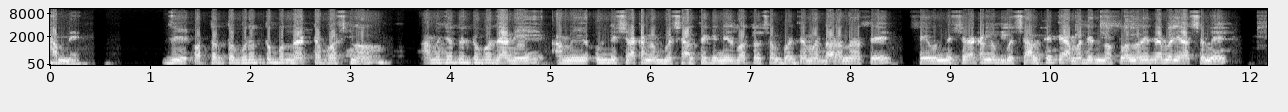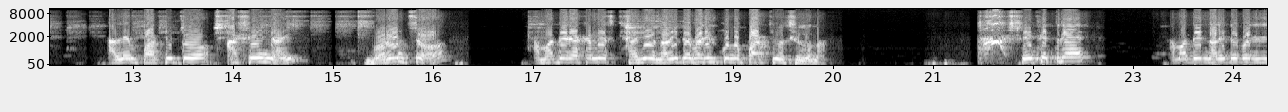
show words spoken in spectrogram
সামনে? জি, অত্যন্ত গুরুত্বপূর্ণ একটা প্রশ্ন। আমি যতটুকু জানি, আমি উনিশশো একানব্বই সাল থেকে নির্বাচন সম্পর্কে আমার ধারণা আছে। সেই উনিশশো একানব্বই সাল থেকে আমাদের নকলানলিতাবাড়ি আসলে আলেম প্রার্থী তো আসেই নাই, বরঞ্চ আমাদের এখানে স্থানীয় নালিতাবাড়ির কোনো প্রার্থীও ছিল না। সেক্ষেত্রে আমাদের নালিতাবাড়ির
